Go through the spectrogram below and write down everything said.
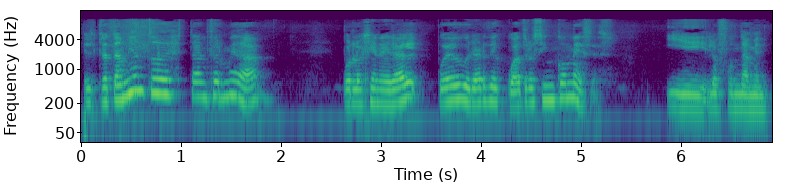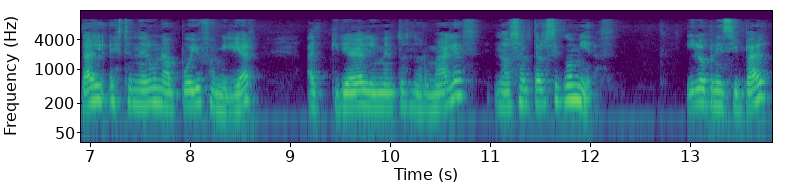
El tratamiento de esta enfermedad, por lo general, puede durar de 4 o 5 meses, y lo fundamental es tener un apoyo familiar, adquirir alimentos normales, no saltarse comidas. Y lo principal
